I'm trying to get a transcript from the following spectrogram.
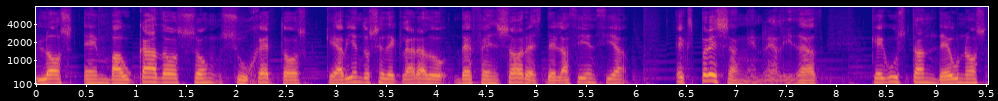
Los embaucados son sujetos que, habiéndose declarado defensores de la ciencia, expresan en realidad que gustan de unos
